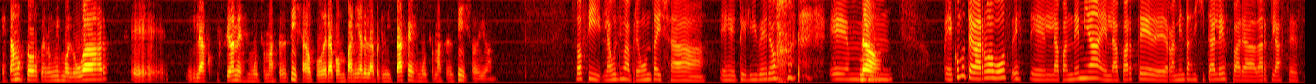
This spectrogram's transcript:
estamos todos en un mismo lugar, eh, y la conexión es mucho más sencilla, o poder acompañar el aprendizaje es mucho más sencillo, digamos. Sofi, la última pregunta y ya eh, te libero. Em, no. Eh, ¿Cómo te agarró a vos este, la pandemia en la parte de herramientas digitales para dar clases?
